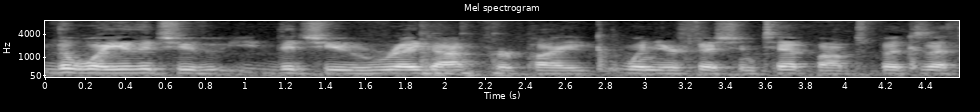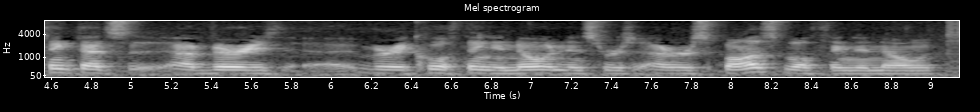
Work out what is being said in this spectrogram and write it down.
the way that you that you rig up for pike when you're fishing tip ups. Because I think that's a very a very cool thing to note, and it's a responsible thing to note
